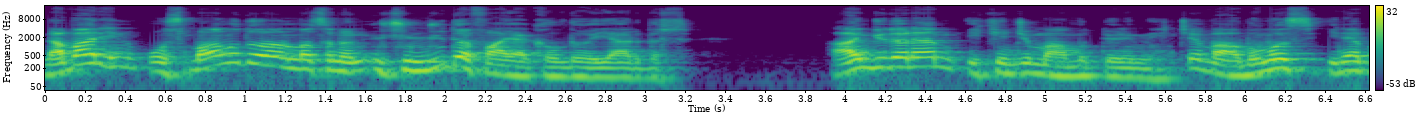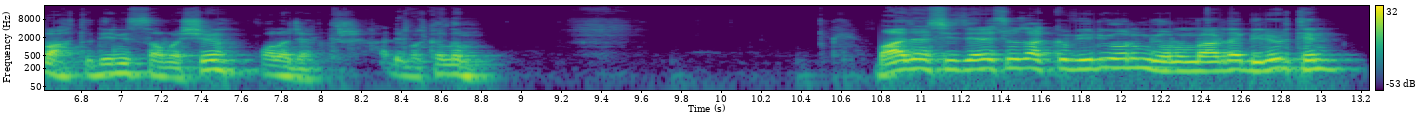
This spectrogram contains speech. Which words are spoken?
Navarin Osmanlı donanmasının üçüncü defa yakıldığı yerdir. Hangi dönem? 2. Mahmut dönemi. Cevabımız İnebahtı Deniz Savaşı olacaktır. Hadi bakalım. Bazen sizlere söz hakkı veriyorum. Yorumlarda belirtin.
